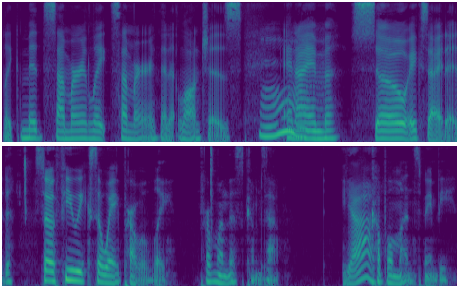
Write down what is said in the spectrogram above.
like midsummer, late summer that it launches, and Mm. I'm so excited. so a few weeks away, probably from when this comes out. Yeah. A couple months, maybe.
